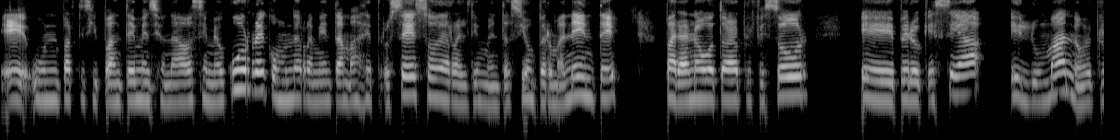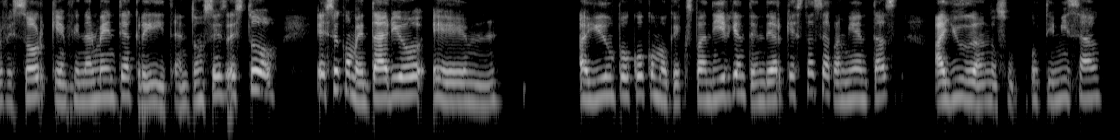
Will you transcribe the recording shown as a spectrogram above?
Eh, un participante mencionaba, se me ocurre, como una herramienta más de proceso, de realimentación permanente, para no votar al profesor, eh, pero que sea el humano, el profesor, quien finalmente acredita. Entonces, esto, ese comentario... em, ayuda un poco como que expandir y entender que estas herramientas ayudan, nos op- optimizan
